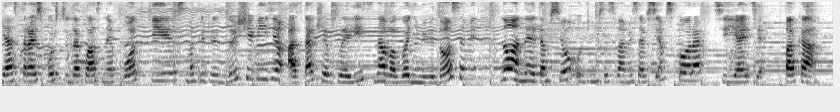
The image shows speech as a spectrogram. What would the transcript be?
я стараюсь постить туда классные фотки, смотри предыдущие видео, а также плейлист с новогодними видосами. Ну а на этом все, увидимся с вами совсем скоро, сияйте, пока!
